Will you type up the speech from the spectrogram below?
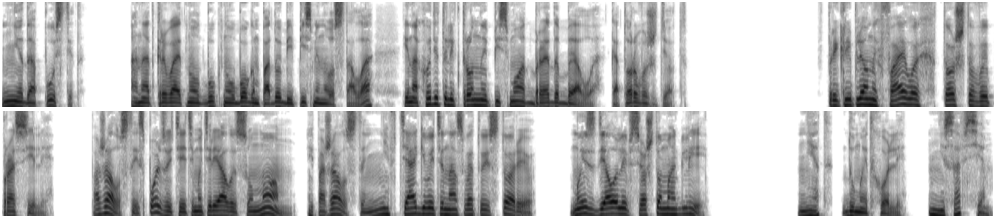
не допустит. Она открывает ноутбук на убогом подобии письменного стола и находит электронное письмо от Брэда Белла, которого ждет. В прикрепленных файлах то, что вы просили. Пожалуйста, используйте эти материалы с умом и, пожалуйста, не втягивайте нас в эту историю. Мы сделали все, что могли». «Нет», — думает Холли, — «не совсем».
